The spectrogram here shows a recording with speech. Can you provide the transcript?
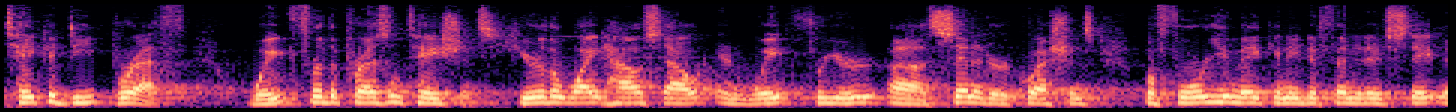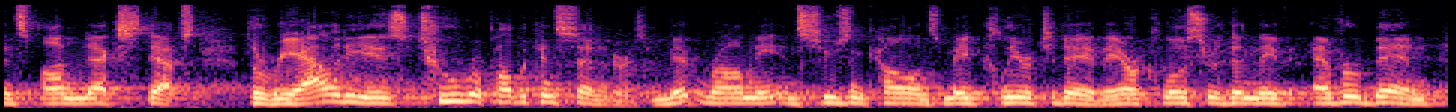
take a deep breath wait for the presentations, hear the White House out, and wait for your uh, senator questions before you make any definitive statements on next steps. The reality is, two Republican senators, Mitt Romney and Susan Collins, made clear today they are closer than they've ever been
